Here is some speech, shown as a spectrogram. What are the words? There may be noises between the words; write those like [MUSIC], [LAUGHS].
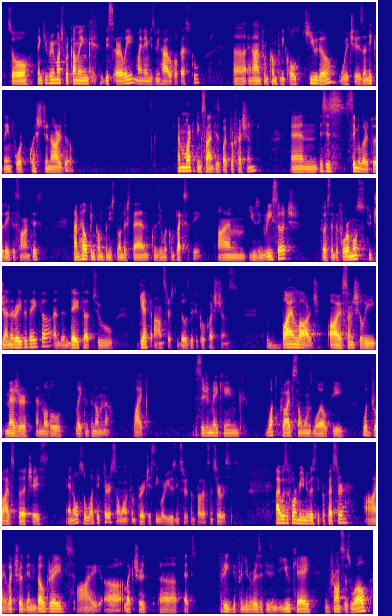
So thank you very much for coming this early. My name is Mihajlo Popesku, uh, and I'm from a company called Qudo, which is a nickname for Questionardo. I'm a marketing scientist by profession, and this is similar to a data scientist. I'm helping companies to understand consumer complexity. I'm using research, first and foremost, to generate the data, and then data to get answers to those difficult questions. By and large, I essentially measure and model latent phenomena, like decision making, what drives someone's loyalty, what drives purchase, and also what deters someone from purchasing or using certain products and services. I was a former university professor. I lectured in Belgrade. I uh, lectured uh, at three different universities in the UK, in France as well.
